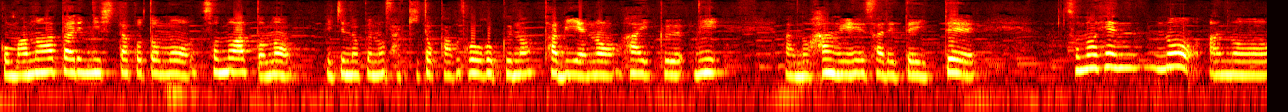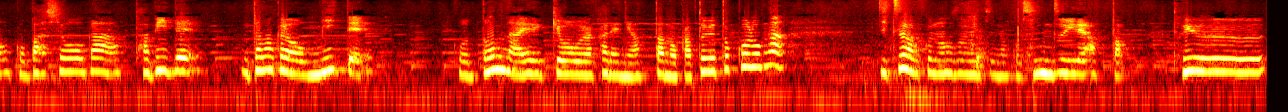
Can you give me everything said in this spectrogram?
こう目の当たりにしたこともその後の一の句の先とか東北の旅への俳句にあの反映されていてその辺のあのこう場所が旅で歌枕を見てこうどんな影響が彼にあったのかというところが実は奥の細道のこう真髄であった。という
